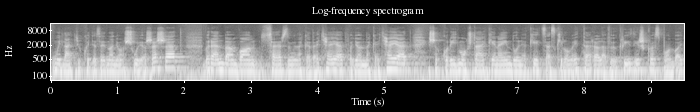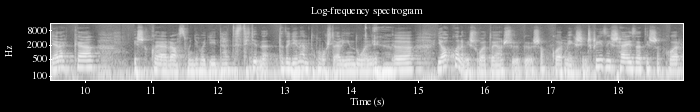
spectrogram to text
úgy látjuk, hogy ez egy nagyon súlyos eset, rendben van, szerzünk neked egy helyet, vagy önnek egy helyet, és akkor így most el kéne indulni a 200 kilométerre levő krízis központba a gyerekkel, és akkor erre azt mondja, hogy így, hát ezt így, tehát, hogy én nem tudok most elindulni. Igen. Ja, akkor nem is volt olyan sürgős, akkor még sincs krízis helyzet, és akkor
